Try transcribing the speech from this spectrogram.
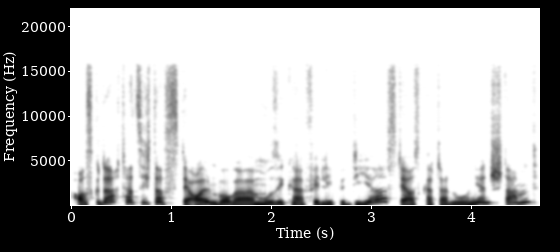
Ausgedacht hat sich das der Oldenburger Musiker Felipe Diaz, der aus Katalonien stammt.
